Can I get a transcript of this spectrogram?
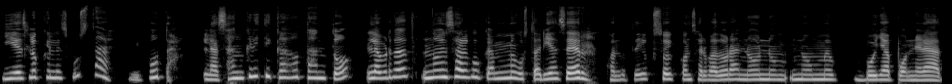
y es lo que les gusta y puta las han criticado tanto, la verdad no es algo que a mí me gustaría hacer. Cuando te digo que soy conservadora, no, no, no me voy a poner a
